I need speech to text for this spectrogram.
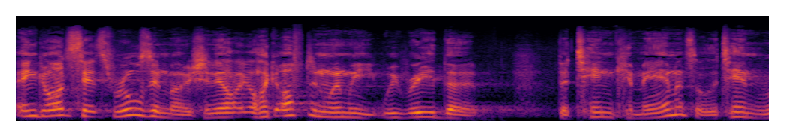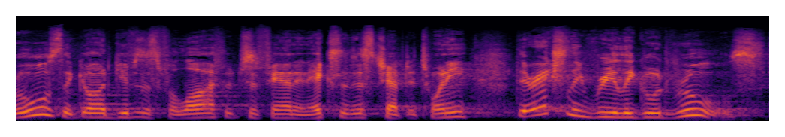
And God sets rules in motion. Like often when we, we read the, the Ten Commandments or the Ten Rules that God gives us for life, which is found in Exodus chapter 20, they're actually really good rules.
